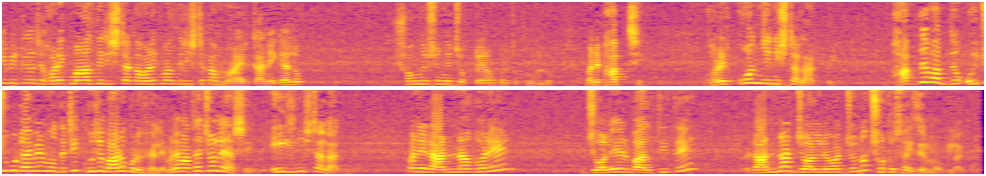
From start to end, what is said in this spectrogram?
কি বিক্রি করছে হরেক মাল তিরিশ টাকা, হরেক মাল তিরিশ টাকা, মায়ের কানে গেল। সঙ্গে সঙ্গে চোখটা এরকম করে ঘুরলো। মানে ভাবছে, ঘরের কোন জিনিসটা লাগবে? ভাবতে ভাবতে ওইটুকু টাইমের মধ্যে ঠিক খুঁজে বারো করে ফেলে। মানে মাথায় চলে আসে, এই জিনিসটা লাগবে। মানে রান্নাঘরে জলের বালতিতে রান্নার জল নেওয়ার জন্য ছোট সাইজের মগ লাগবে।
